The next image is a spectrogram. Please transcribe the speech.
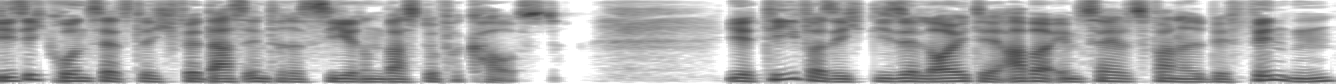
die sich grundsätzlich für das interessieren, was du verkaufst. Je tiefer sich diese Leute aber im Sales Funnel befinden,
